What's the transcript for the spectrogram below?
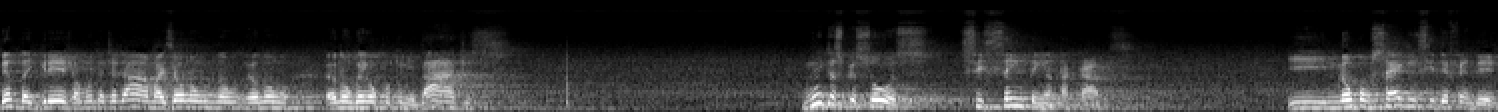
dentro da igreja, muita gente, ah, mas eu não, não, eu não, eu não ganho oportunidades. Muitas pessoas se sentem atacadas e não conseguem se defender.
